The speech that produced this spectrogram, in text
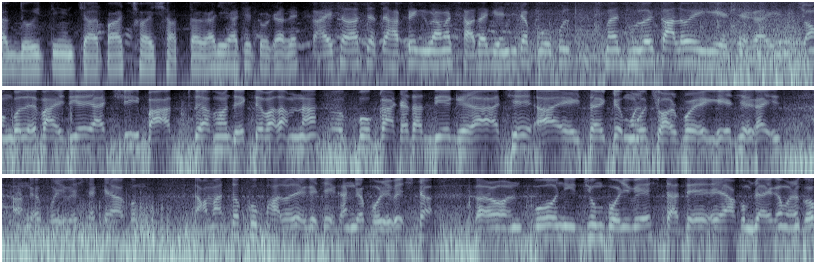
এক, দুই, তিন, চার, পাঁচ, ছয়, সাতটা গাড়ি আছে টোটালে গাড়ি চালাতে চালাতে হাঁপিয়ে গিয়ে আমার সাদা গেঞ্জিটা পুরো ফুল মানে ধুলোয় কালো হয়ে গিয়েছে গাড়ি। জঙ্গলের পাশ দিয়ে যাচ্ছি, বাঘ তো এখনও দেখতে পেলাম না। পোকা কাটাতার দিয়ে ঘেরা আছে, আর এই সাইডে মনে চর পড়ে গিয়েছে গাইস এখানকার পরিবেশটা কীরকম? আমার তো খুব ভালো লেগেছে এখানকার পরিবেশটা। কারণ পুরো নির্ঝুম পরিবেশ তাতে এরকম জায়গা মনে করো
